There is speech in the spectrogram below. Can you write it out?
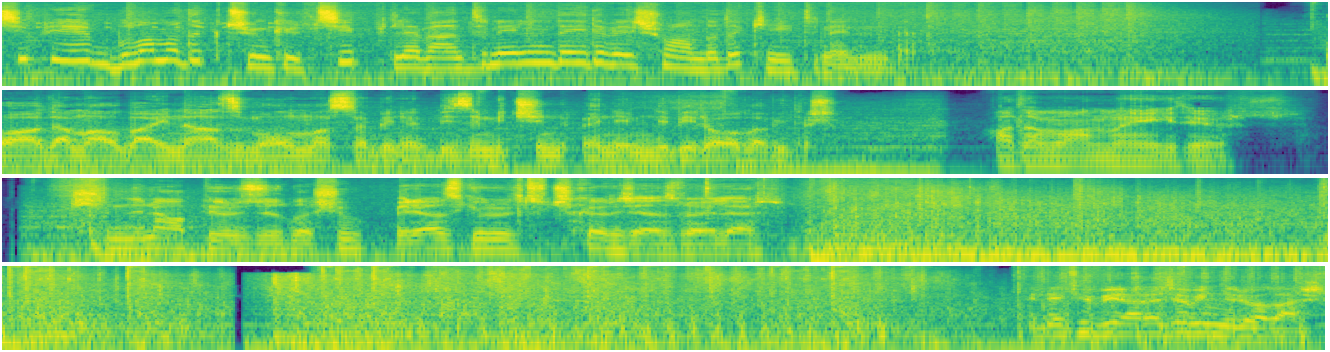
Chip'i bulamadık çünkü Chip Levent'in elindeydi ve şu anda da Kate'in elinde. O adam Albay Nazım olmasa bile bizim için önemli biri olabilir. Adamı almaya gidiyoruz. Şimdi ne yapıyoruz yüzbaşım? Biraz gürültü çıkaracağız beyler. Hedefi bir araca bindiriyorlar.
